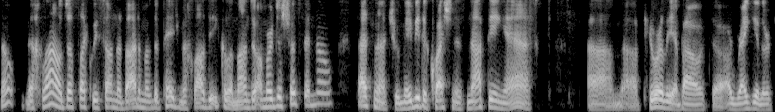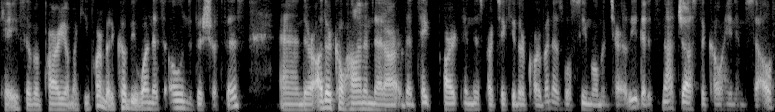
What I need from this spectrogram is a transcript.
no, mechlal, just like we saw on the bottom of the page, mechlal de amar de No, that's not true. Maybe the question is not being asked um, uh, purely about a regular case of a par Yom but it could be one that's owned b'shutfis. And there are other kohanim that are that take part in this particular korban, as we'll see momentarily. That it's not just the kohen himself,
